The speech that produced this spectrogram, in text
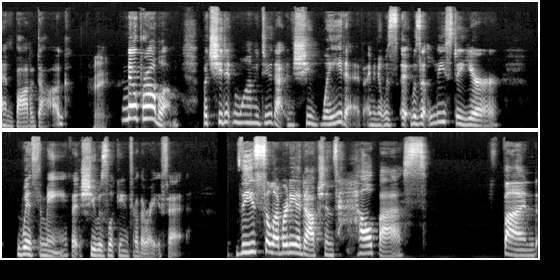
and bought a dog. Right. No problem. But she didn't want to do that. And she waited. I mean, it was it was at least a year with me that she was looking for the right fit. These celebrity adoptions help us fund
